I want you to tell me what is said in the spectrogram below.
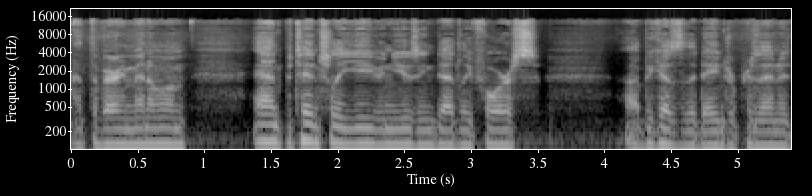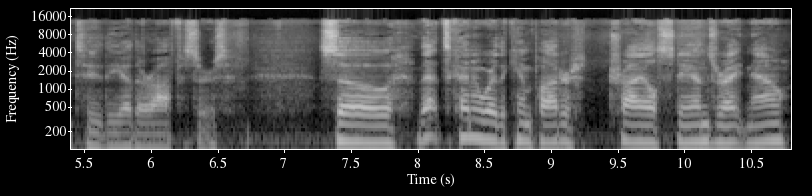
at the very minimum and potentially even using deadly force uh, because of the danger presented to the other officers. So that's kind of where the Kim Potter trial stands right now.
